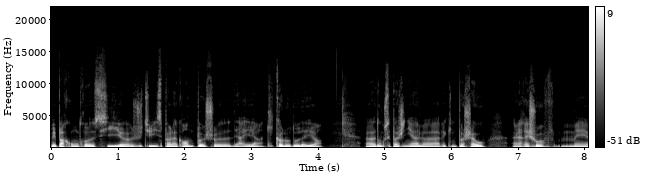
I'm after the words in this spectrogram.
Mais par contre, euh, si euh, j'utilise pas la grande poche derrière, qui colle au dos d'ailleurs, donc c'est pas génial avec une poche à eau, elle réchauffe. Mais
